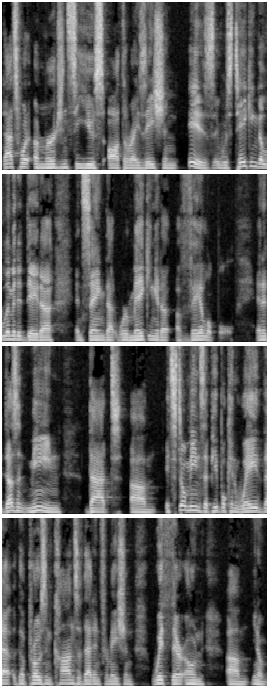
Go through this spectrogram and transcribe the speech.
that's what emergency use authorization is. It was taking the limited data and saying that we're making it a- available. And it doesn't mean that um, it still means that people can weigh that the pros and cons of that information with their own, um, you know,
